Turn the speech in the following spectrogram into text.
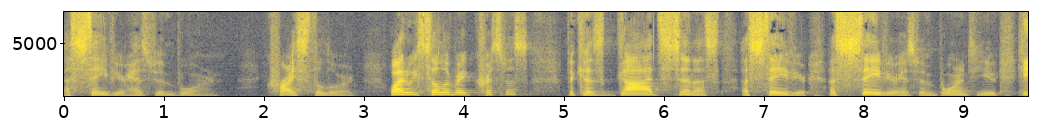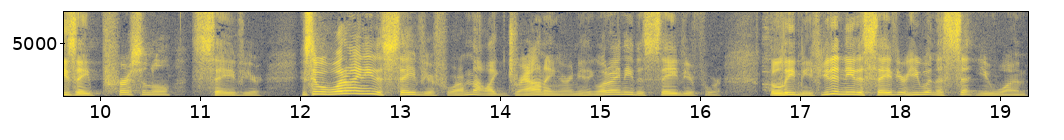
a Savior has been born Christ the Lord. Why do we celebrate Christmas? Because God sent us a Savior. A Savior has been born to you. He's a personal Savior. You say, well, what do I need a Savior for? I'm not like drowning or anything. What do I need a Savior for? Believe me, if you didn't need a Savior, He wouldn't have sent you one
